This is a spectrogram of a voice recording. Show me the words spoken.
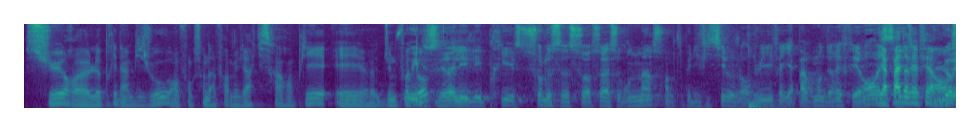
sur euh, le prix d'un bijou en fonction d'un formulaire qui sera rempli et euh, d'une photo. Oui, c'est vrai, les, les, prix sur, le, sur, la seconde main sont un petit peu difficiles aujourd'hui. Enfin, il n'y a pas vraiment de référence. Il n'y a pas de référence.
